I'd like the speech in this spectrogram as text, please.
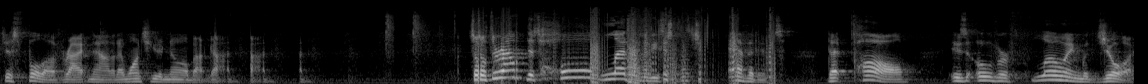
just full of right now that I want you to know about God. God. So throughout this whole letter that he's just, evident that Paul is overflowing with joy.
